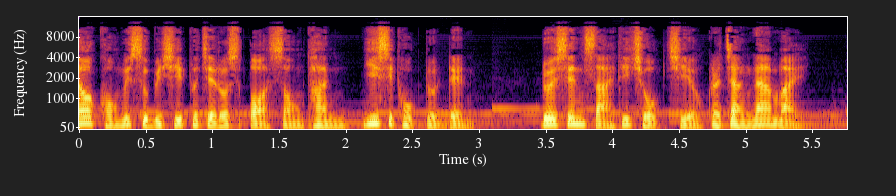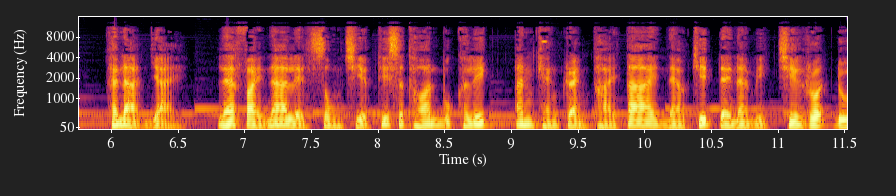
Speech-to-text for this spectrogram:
นอกของ Mitsubishi Pajero Sport 2026 โดดเด่น ด้วยเส้นสายที่โฉบเฉี่ยวกระจังหน้าใหม่ ขนาดใหญ่ และไฟหน้าเลดทรงเฉียบที่สะท้อนบุคลิก อันแข็งแกร่งภายใต้แนวคิดไดนามิกชีรถดู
